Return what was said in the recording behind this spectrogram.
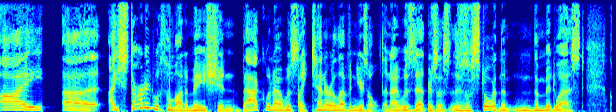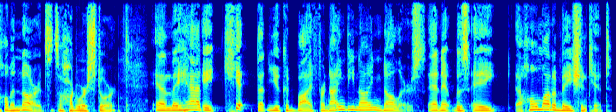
I uh, I started with home automation back when I was like 10 or 11 years old. And I was at, there's a, there's a store in the, the Midwest called Menards. It's a hardware store. And they had a kit that you could buy for $99. And it was a, a home automation kit.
